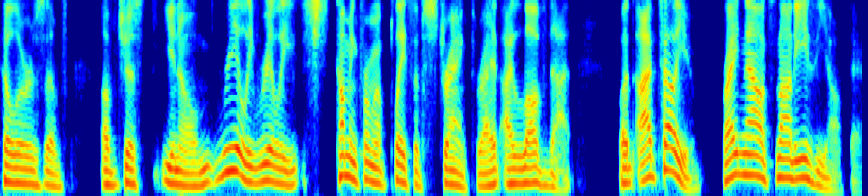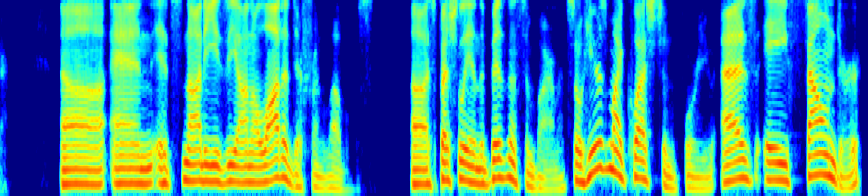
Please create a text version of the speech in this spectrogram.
pillars of of just you know really really coming from a place of strength right? I love that. But i tell you right now it's not easy out there uh, and it's not easy on a lot of different levels uh, especially in the business environment. So here's my question for you. As a founder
